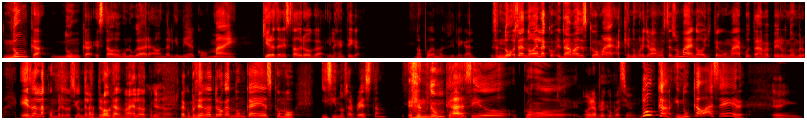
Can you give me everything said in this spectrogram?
nunca, nunca he estado en un lugar a donde alguien diga como, mae, quiero hacer esta droga y la gente diga, no podemos, es ilegal. O sea, no, o sea, no es la, nada más es como, mae, ¿a qué número llamamos? ¿Usted es un mae? No, yo tengo un mae, puta, déjame pedir un número. Esa es la conversación de las drogas, mae. La, Ajá. la conversación de las drogas nunca es como, ¿y si nos arrestan? Eso nunca ha sido como... Una preocupación. Nunca, y nunca va a ser. En-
